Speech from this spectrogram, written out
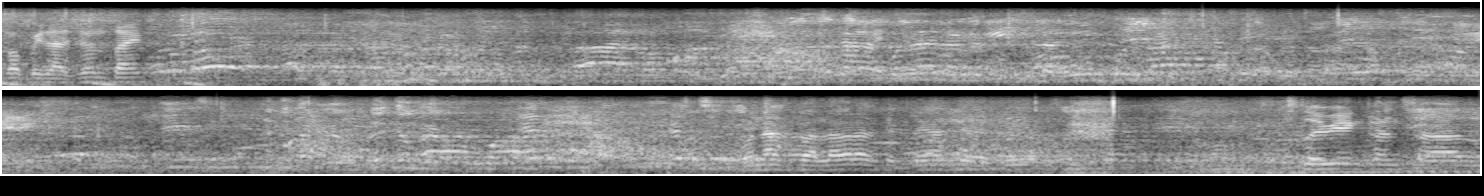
Recopilación time. Unas palabras que tengas que decir. Estoy bien cansado.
